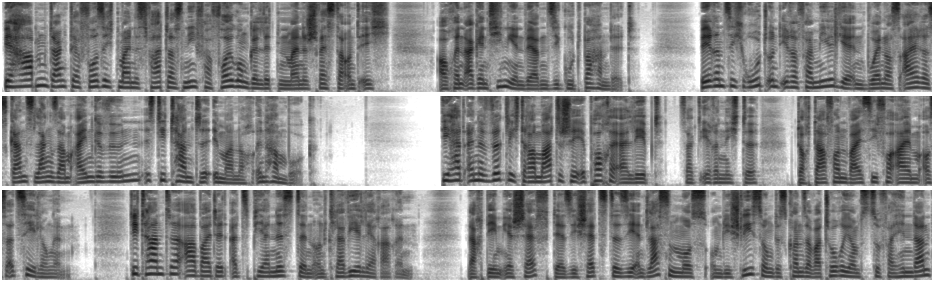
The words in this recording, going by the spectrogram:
Wir haben dank der Vorsicht meines Vaters nie Verfolgung gelitten, meine Schwester und ich. Auch in Argentinien werden sie gut behandelt. Während sich Ruth und ihre Familie in Buenos Aires ganz langsam eingewöhnen, ist die Tante immer noch in Hamburg. Die hat eine wirklich dramatische Epoche erlebt, sagt ihre Nichte, doch davon weiß sie vor allem aus Erzählungen. Die Tante arbeitet als Pianistin und Klavierlehrerin. Nachdem ihr Chef, der sie schätzte, sie entlassen muss, um die Schließung des Konservatoriums zu verhindern,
